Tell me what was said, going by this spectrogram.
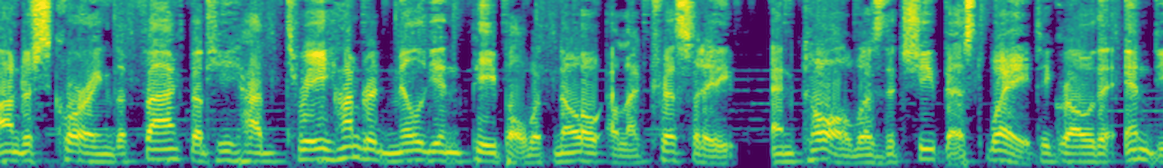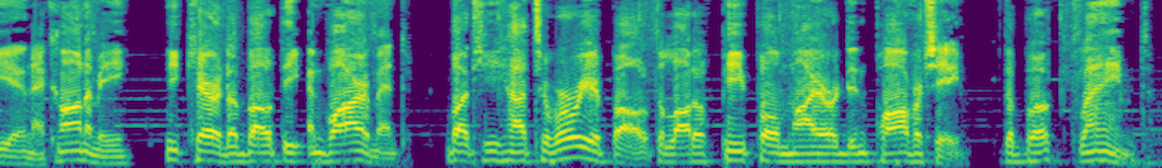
underscoring the fact that he had 300 million people with no electricity, and coal was the cheapest way to grow the Indian economy, he cared about the environment, but he had to worry about a lot of people mired in poverty, the book claimed.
